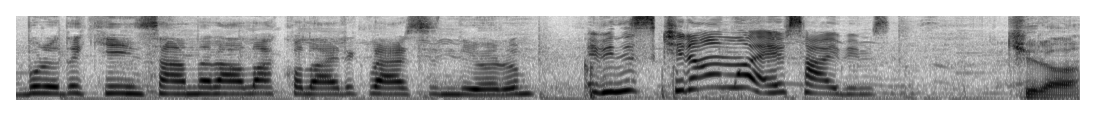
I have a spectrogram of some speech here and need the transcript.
buradaki insanlara Allah kolaylık versin diyorum. Eviniz kira mı, ev sahibi misiniz? Kira,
